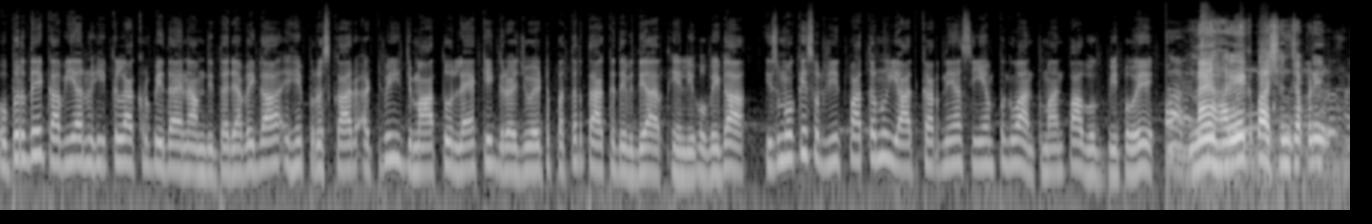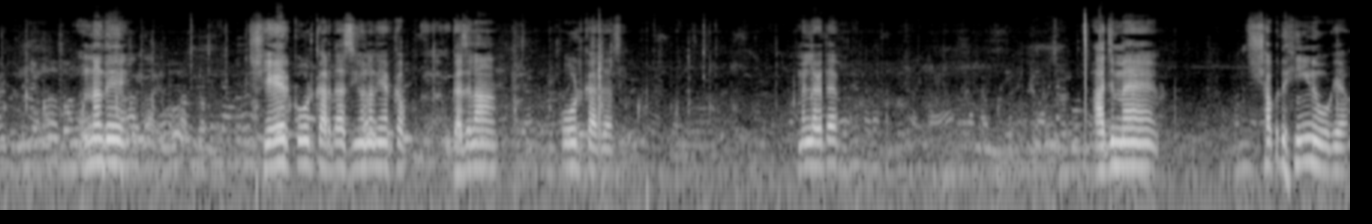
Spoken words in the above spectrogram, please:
ਉੱਭਰਦੇ ਕਵੀਆਂ ਨੂੰ 1 ਲੱਖ ਰੁਪਏ ਦਾ ਇਨਾਮ ਦਿੱਤਾ ਜਾਵੇਗਾ। ਇਹ ਪੁਰਸਕਾਰ 8ਵੀਂ ਜਮਾਤ ਤੋਂ ਲੈ ਕੇ ਗ੍ਰੈਜੂਏਟ ਪੱਤਰ ਤੱਕ ਦੇ ਵਿਦਿਆਰਥੀਆਂ ਲਈ ਹੋਵੇਗਾ। ਇਸ ਮੌਕੇ ਸੁਰਜੀਤ ਪਾਤਰ ਨੂੰ ਯਾਦ ਕਰਦਿਆਂ ਸੀਐਮ ਭਗਵੰਤ ਮਾਨ ਭਾਵੁਕ ਵੀ ਹੋਏ। ਮੈਂ ਹਰੇਕ ਭਾਸ਼ਣ ਚ ਆਪਣੇ ਉਹਨਾਂ ਦੇ ਸ਼ੇਅਰ ਕੋਟ ਕਰਦਾ ਸੀ, ਉਹਨਾਂ ਦੀਆਂ ਗਜ਼ਲਾਂ ਕੋਟ ਕਰਦਾ ਸੀ। ਮੈਨੂੰ ਲੱਗਦਾ ਅੱਜ ਮੈਂ ਸ਼ਬਦਹੀਣ ਹੋ ਗਿਆ।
